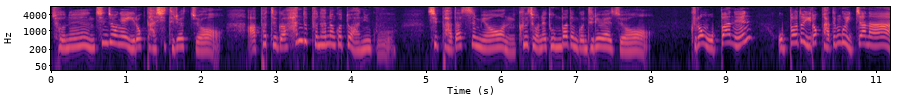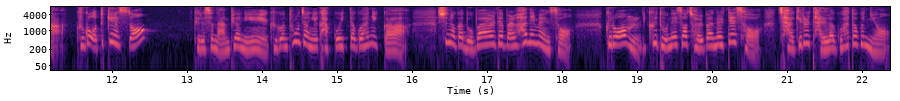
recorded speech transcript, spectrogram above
저는 친정에 1억 다시 드렸죠. 아파트가 한두 푼 하는 것도 아니고. 집 받았으면 그 전에 돈 받은 건 드려야죠. 그럼 오빠는? 오빠도 1억 받은 거 있잖아. 그거 어떻게 했어? 그래서 남편이 그건 통장에 갖고 있다고 하니까 신우가 노발대발 화내면서 그럼 그 돈에서 절반을 떼서 자기를 달라고 하더군요.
